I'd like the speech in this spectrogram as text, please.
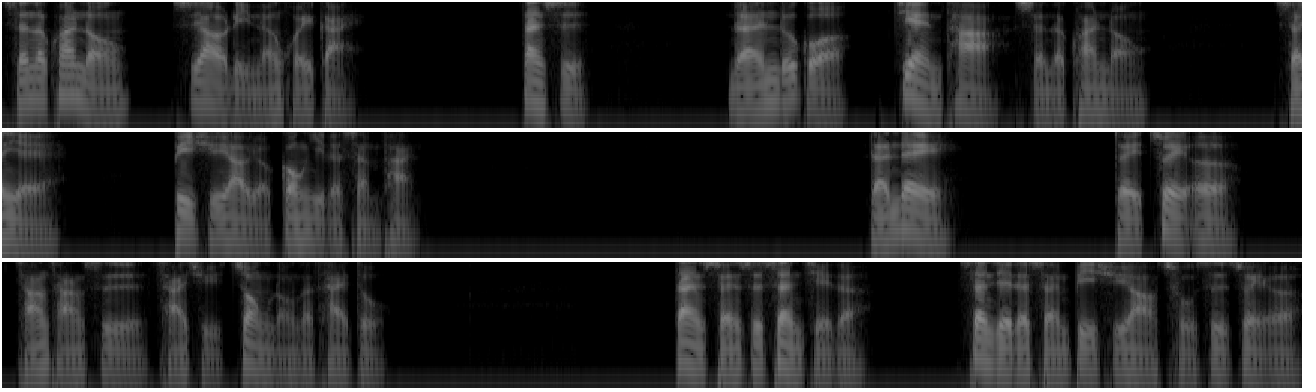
神的宽容是要领人悔改，但是人如果践踏神的宽容，神也。必须要有公义的审判。人类对罪恶常常是采取纵容的态度，但神是圣洁的，圣洁的神必须要处置罪恶。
